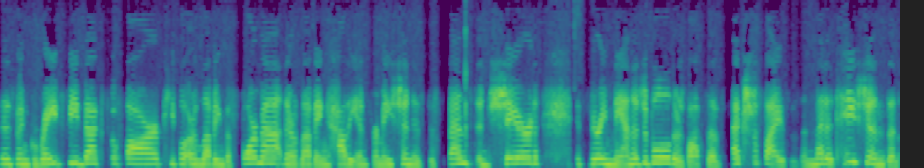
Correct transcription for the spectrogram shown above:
there's been great feedback so far. People are loving the format. They're loving how the information is dispensed and shared. It's very manageable. There's lots of exercises and meditations and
